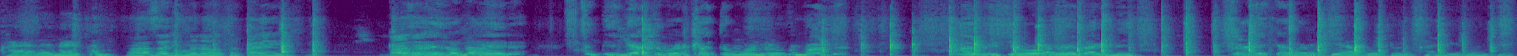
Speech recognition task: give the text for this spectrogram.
खायला नाही कमी आजारी म्हणावं तर काय? आजारी खायला तर- नाही आणि ती गॅसभर खातो म्हणून माझं आयुष्य वाढायला लागले. काय करावं? त्या बोटवर खाली चार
